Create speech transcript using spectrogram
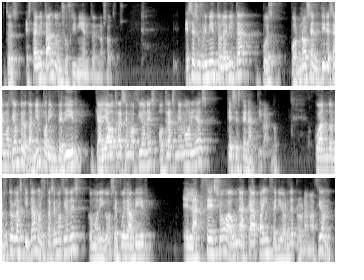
Entonces, está evitando un sufrimiento en nosotros. Ese sufrimiento lo evita, pues, por no sentir esa emoción, pero también por impedir que haya otras emociones, otras memorias que se estén activando. Cuando nosotros las quitamos, estas emociones, como digo, se puede abrir el acceso a una capa inferior de programación.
